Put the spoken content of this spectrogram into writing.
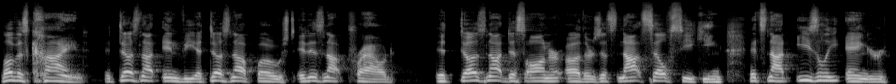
Love is kind. It does not envy. It does not boast. It is not proud. It does not dishonor others. It's not self seeking. It's not easily angered.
